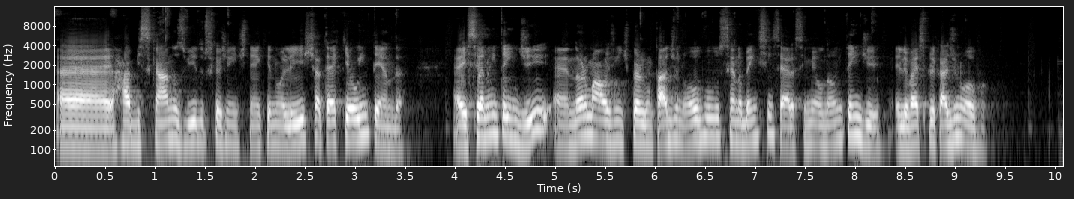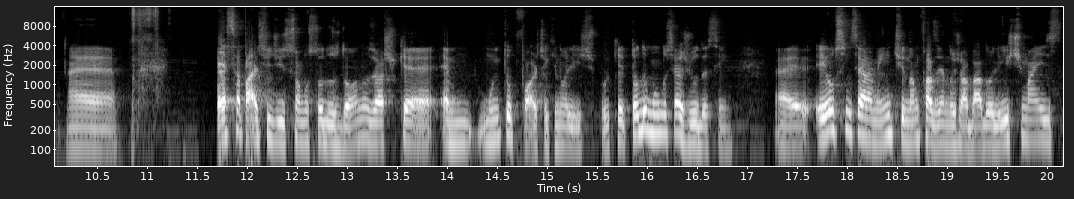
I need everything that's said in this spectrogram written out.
é, rabiscar nos vidros que a gente tem aqui no lixo até que eu entenda. É, e se eu não entendi, é normal a gente perguntar de novo, sendo bem sincero, assim, meu, não entendi. Ele vai explicar de novo. É, essa parte de somos todos donos, eu acho que é, é muito forte aqui no lixo, porque todo mundo se ajuda, assim. É, eu, sinceramente, não fazendo jabá do list, mas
